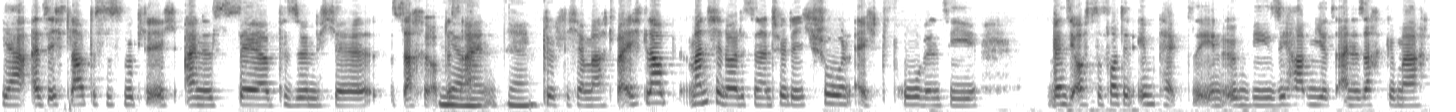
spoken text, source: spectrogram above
Ja, also ich glaube, das ist wirklich eine sehr persönliche Sache, ob das ja, einen ja. glücklicher macht. Weil ich glaube, manche Leute sind natürlich schon echt froh, wenn sie, wenn sie auch sofort den Impact sehen. Irgendwie, sie haben jetzt eine Sache gemacht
